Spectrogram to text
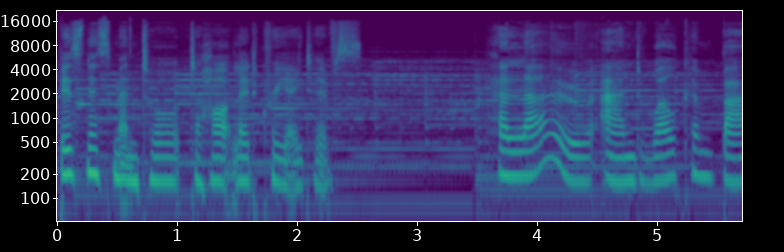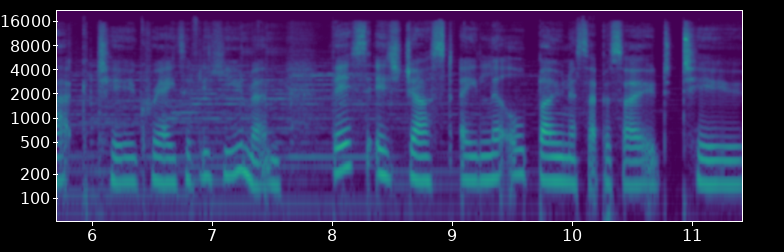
business mentor to heart led creatives. Hello, and welcome back to Creatively Human. This is just a little bonus episode to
